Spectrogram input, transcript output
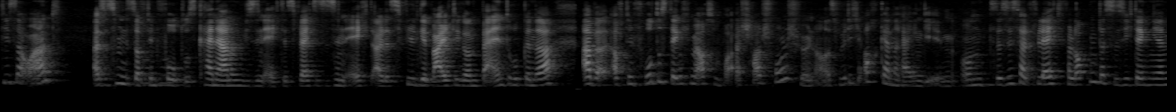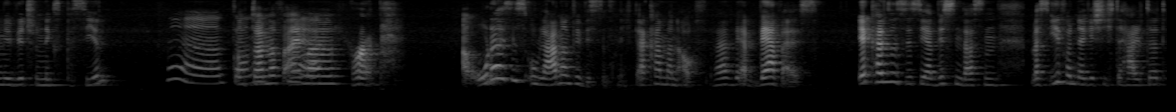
dieser Ort. Also zumindest auf den Fotos. Keine Ahnung, wie es in echt ist. Vielleicht ist es in echt alles viel gewaltiger und beeindruckender. Aber auf den Fotos denke ich mir auch so, boah, es schaut schon schön aus. Würde ich auch gerne reingehen. Und das ist halt vielleicht verlockend, dass sie sich denken, ja, mir wird schon nichts passieren. Ja, dann, und dann auf ja. einmal. Oder es ist Ulana und wir wissen es nicht. Da kann man auch. Wer, wer weiß. Ihr könnt uns das ja wissen lassen, was ihr von der Geschichte haltet.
